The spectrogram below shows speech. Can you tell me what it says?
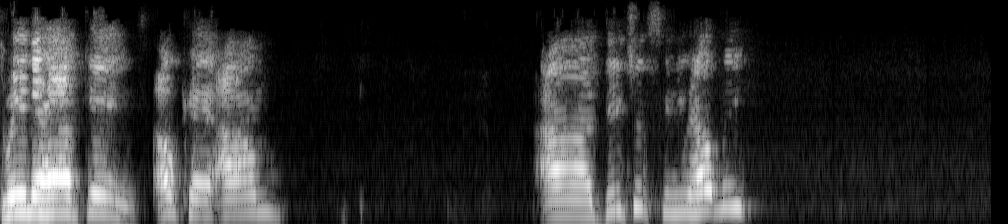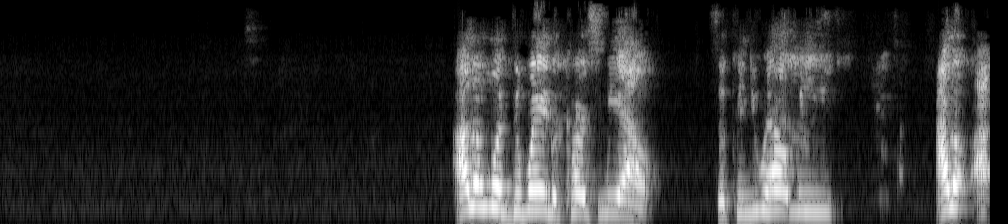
Three and a half games. Okay. Um. Uh, Dietrich, can you help me? I don't want Dwayne to curse me out. So can you help me? I don't. I,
